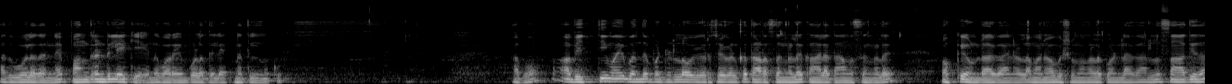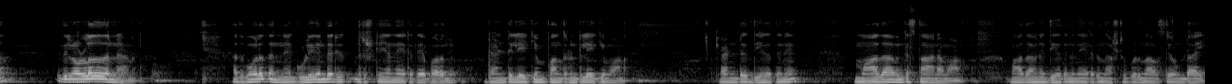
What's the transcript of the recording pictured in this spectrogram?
അതുപോലെ തന്നെ പന്ത്രണ്ടിലേക്ക് എന്ന് പറയുമ്പോൾ അത് ലഗ്നത്തിൽ നിൽക്കും. അപ്പോൾ ആ വ്യക്തിയുമായി ബന്ധപ്പെട്ടിട്ടുള്ള ഉയർച്ചകൾക്ക് തടസ്സങ്ങൾ കാലതാമസങ്ങൾ ഒക്കെ ഉണ്ടാകാനുള്ള മനോവിഷമങ്ങളൊക്കെ ഉണ്ടാകാനുള്ള സാധ്യത ഇതിലുള്ളത് തന്നെയാണ്. അതുപോലെ തന്നെ ഗുളികന്റെ ദൃഷ്ടി ഞാൻ നേരത്തെ പറഞ്ഞു. രണ്ടിലേക്കും പന്ത്രണ്ടിലേക്കുമാണ്. രണ്ട് ഇദ്ദേഹത്തിന് മാതാവിന്റെ സ്ഥാനമാണ്. മാതാവിന് ഇദ്ദേഹത്തിന് നേരത്തെ നഷ്ടപ്പെടുന്ന അവസ്ഥ ഉണ്ടായി.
